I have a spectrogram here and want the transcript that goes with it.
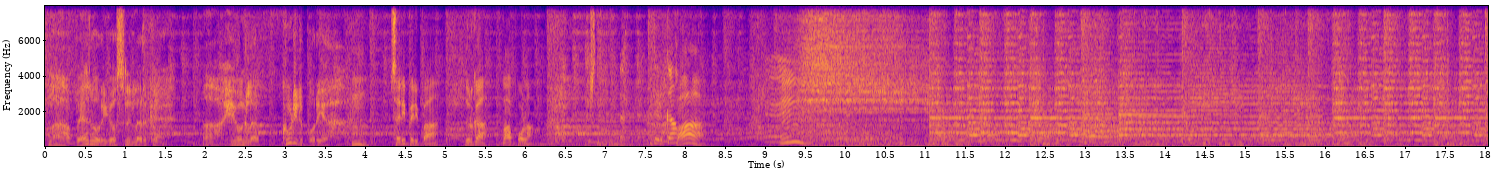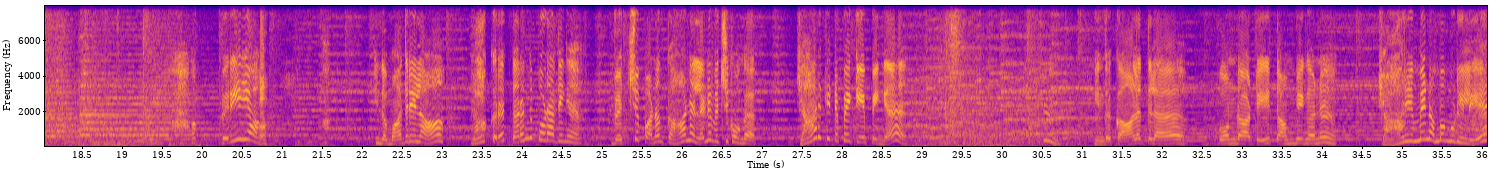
நான் வேற ஒரு யோசனையில இருக்கேன். ஆ, இவங்கள கூட்டிட்டு போறியா? ம் சரி பெரியப்பா. துர்கா வா போலாம். துர்கா? வா. பெரியயா இந்த மாதிரிலாம் லாக்கரை திறந்து போடாதீங்க. வச்ச பணம் காணலன்னு வச்சுக்கோங்க. யாருக்கிட்ட போய் கேப்பீங்க? இந்த காலத்துல பொண்டாட்டி தம்பிங்கன்னு யாரையுமே நம்ப முடியலையே.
